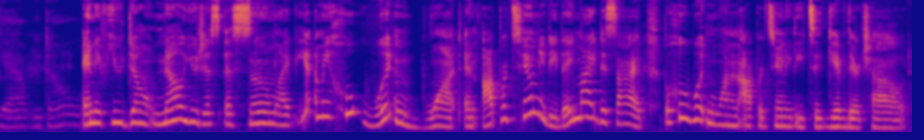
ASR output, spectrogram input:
Yeah, we don't. And if you don't know, you just assume, like, yeah, I mean, who wouldn't want an opportunity? They might decide, but who wouldn't want an opportunity to give their child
